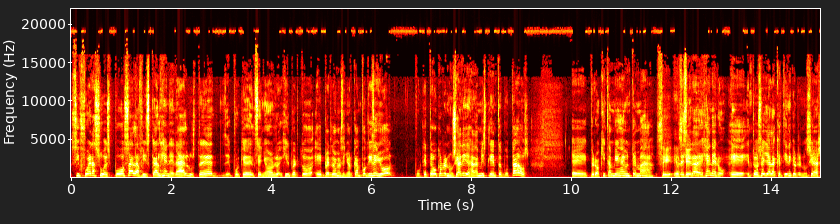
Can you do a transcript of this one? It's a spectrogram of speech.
si fuera su esposa, la fiscal general, usted, porque el señor Gilberto, eh, perdón, el señor Campos dice yo, ¿por qué tengo que renunciar y dejar a mis clientes votados? Eh, pero aquí también hay un tema sí, de género. Eh, entonces ella es la que tiene que renunciar.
